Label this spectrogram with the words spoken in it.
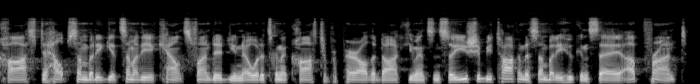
cost to help somebody get some of the accounts funded. You know what it's going to cost to prepare all the documents. And so you should be talking to somebody who can say up front,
